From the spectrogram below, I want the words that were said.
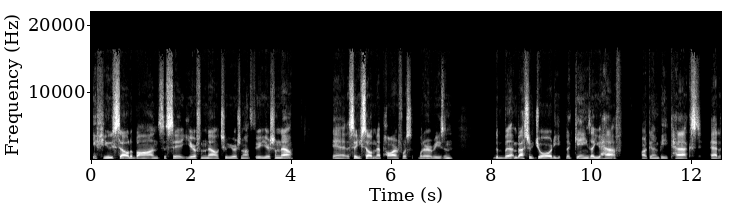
If you sell the bonds, let's say a year from now, two years from now, three years from now, and let's say you sell them at par for whatever reason, the vast majority, the gains that you have are going to be taxed at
